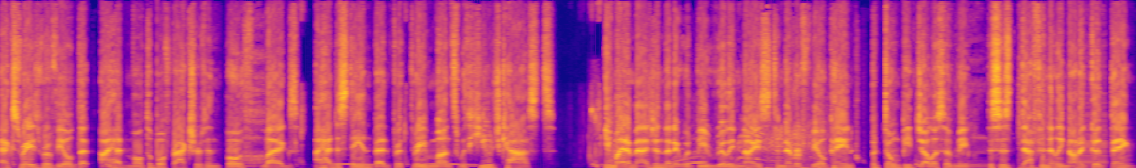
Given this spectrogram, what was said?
X rays revealed that I had multiple fractures in both legs. I had to stay in bed for three months with huge casts. You might imagine that it would be really nice to never feel pain, but don't be jealous of me. This is definitely not a good thing.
